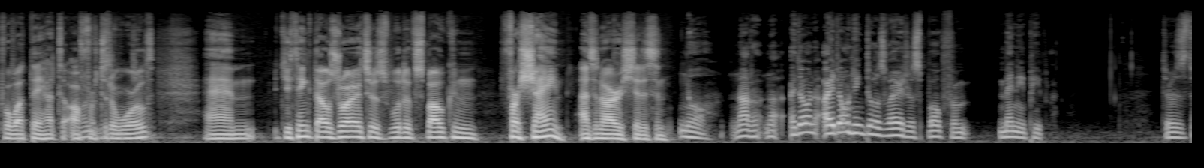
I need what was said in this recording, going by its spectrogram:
for what they had to offer to the world. Um, do you think those rioters would have spoken for Shane as an Irish citizen? No, not, not. I don't. I don't think those rioters spoke for many people. There's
